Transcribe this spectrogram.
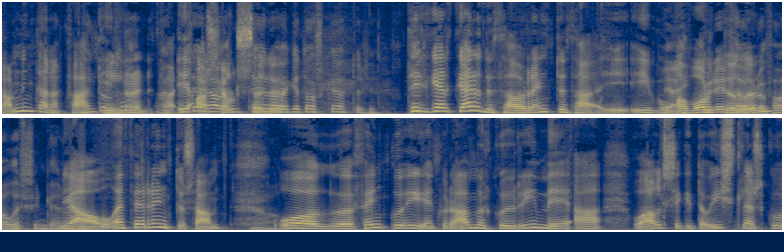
samningana hvað Þeir að sjálfsögðu þeir ger, gerðu það og reyndu það í, í, Já, á gerðu Já, en þeir reyndu samt og uh, fengu í einhverju afmörkuðu rými og alls ekkert á íslensku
